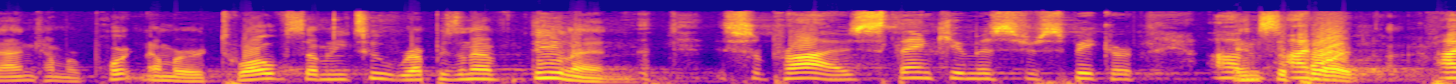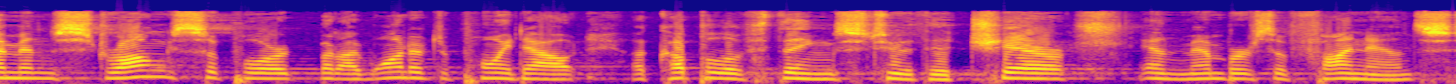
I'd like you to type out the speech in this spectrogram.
Stancom report number 1272, Representative Thielen. Surprise. Thank you, Mr. Speaker. Um, In I'm- support. I'm in strong support, but I wanted to point out a couple of things to the chair and members of finance.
